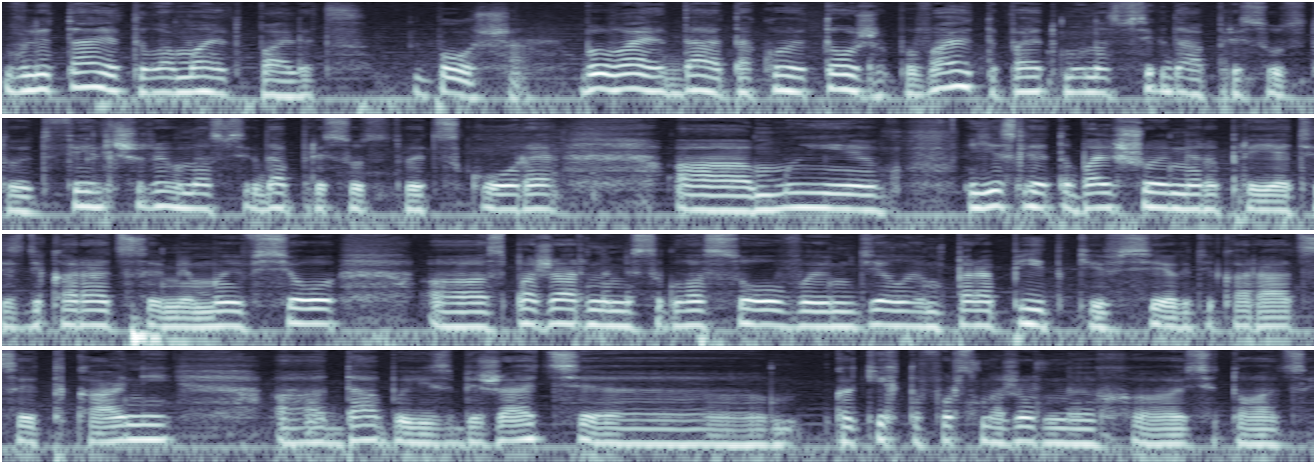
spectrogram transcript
влетает и ломает палец. Боже. Бывает, да, такое тоже бывает, и поэтому у нас всегда присутствуют фельдшеры, у нас всегда присутствует скорая. А, мы, если это большое мероприятие с декорациями, мы все а, с пожарными согласовываем, делаем пропитки всех декораций, тканей, а, дабы избежать э, каких-то форс-мажорных э, ситуаций.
